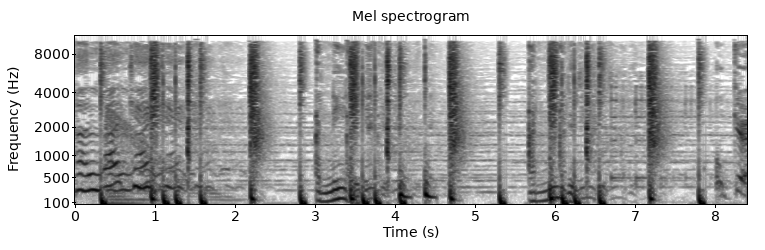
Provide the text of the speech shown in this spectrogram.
I like it. I need it. I need it. Oh, girl.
